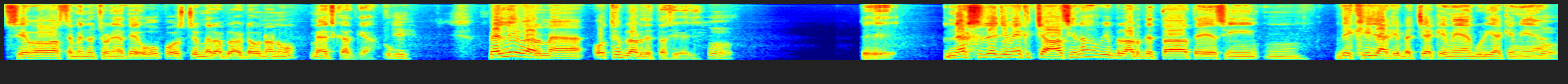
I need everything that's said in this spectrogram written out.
ਸੇਵਾ ਵਾਸਤੇ ਮੈਨੂੰ ਚੁਣਿਆ ਤੇ ਉਹ ਪੋਜ਼ਿਟਿਵ ਮੇਰਾ ਬਲੱਡ ਉਹਨਾਂ ਨੂੰ ਮੈਚ ਕਰ ਗਿਆ। ਜੀ। ਪਹਿਲੀ ਵਾਰ ਮੈਂ ਉੱਥੇ ਬਲੱਡ ਦਿੱਤਾ ਸੀਗਾ ਜੀ। ਹੂੰ। ਤੇ ਨੈਕਸਟ ਡੇ ਜਿਵੇਂ ਇੱਕ ਚਾਹ ਸੀ ਨਾ ਵੀ ਬਲੱਡ ਦਿੱਤਾ ਤੇ ਅਸੀਂ ਦੇਖੀ ਜਾ ਕੇ ਬੱਚਾ ਕਿਵੇਂ ਆ ਗੁੜੀਆ ਕਿਵੇਂ ਆ।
